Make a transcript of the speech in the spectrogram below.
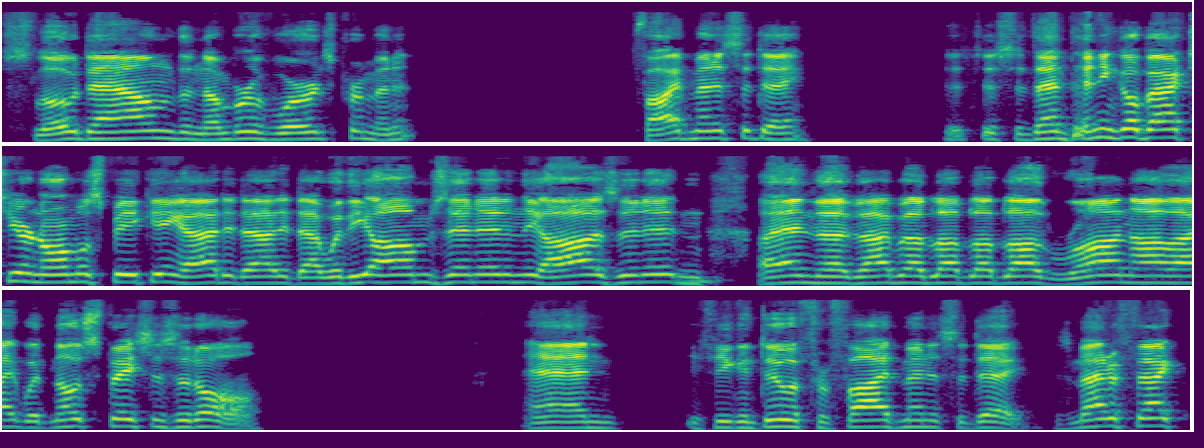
slow down the number of words per minute, five minutes a day. It's just then then you go back to your normal speaking, ah, da, da, da, with the ums in it and the ahs in it and and the blah blah blah blah blah run all that with no spaces at all. And if you can do it for five minutes a day, as a matter of fact,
